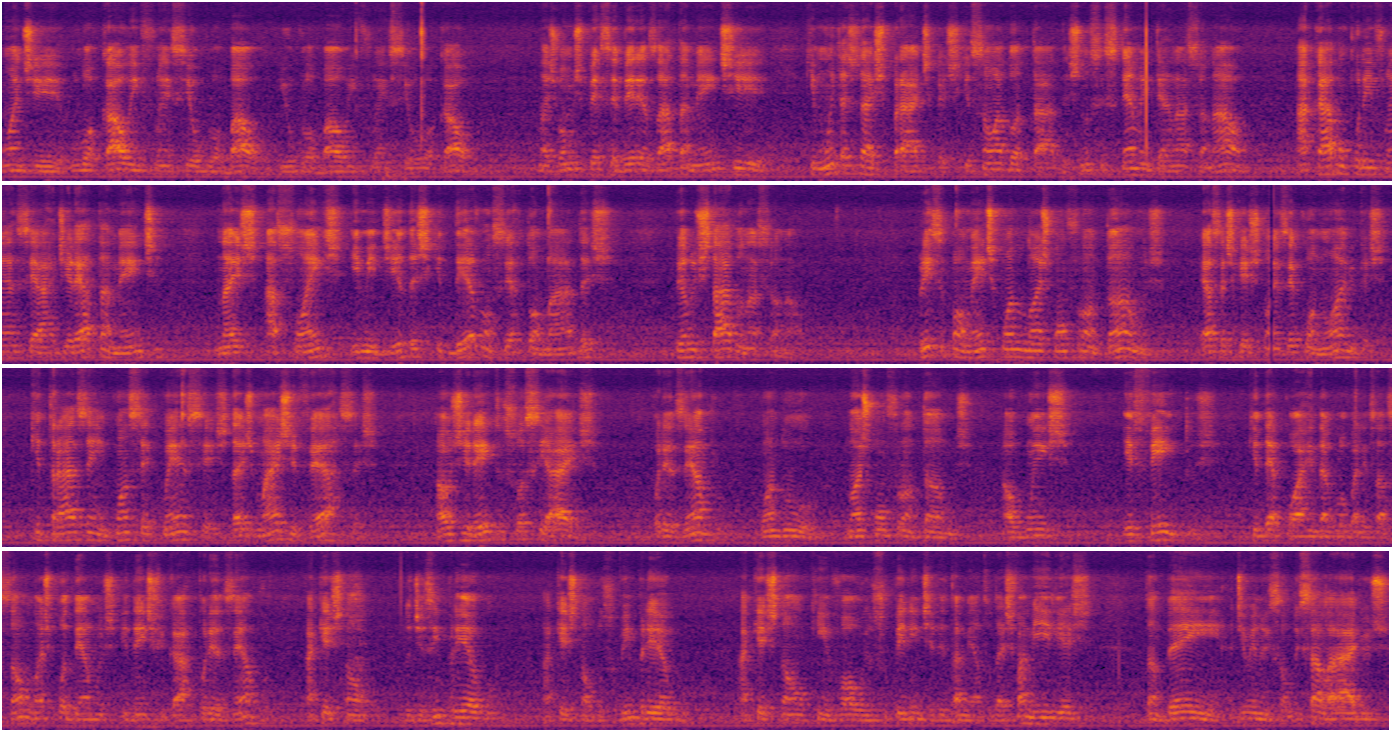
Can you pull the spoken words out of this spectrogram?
onde o local influencia o global e o global influencia o local, nós vamos perceber exatamente que muitas das práticas que são adotadas no sistema internacional acabam por influenciar diretamente nas ações e medidas que devam ser tomadas pelo Estado Nacional principalmente quando nós confrontamos essas questões econômicas que trazem consequências das mais diversas aos direitos sociais. Por exemplo, quando nós confrontamos alguns efeitos que decorrem da globalização, nós podemos identificar, por exemplo, a questão do desemprego, a questão do subemprego, a questão que envolve o superendividamento das famílias, também a diminuição dos salários,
